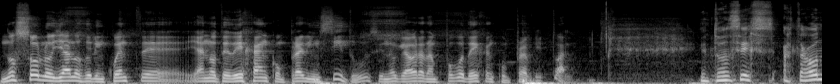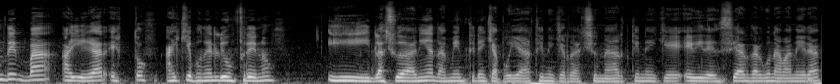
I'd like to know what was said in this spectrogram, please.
no solo ya los delincuentes ya no te dejan comprar in situ, sino que ahora tampoco te dejan comprar virtual. Entonces, ¿hasta dónde va a llegar esto? Hay que ponerle un freno y la ciudadanía también tiene que apoyar, tiene que reaccionar, tiene que evidenciar de alguna manera.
